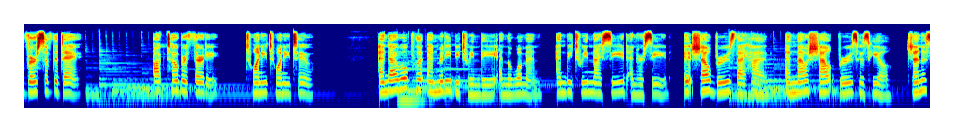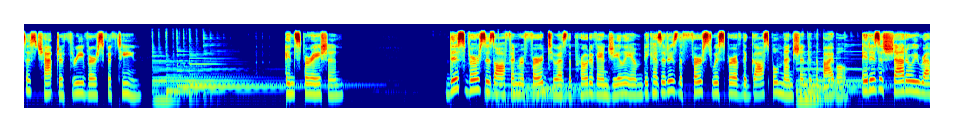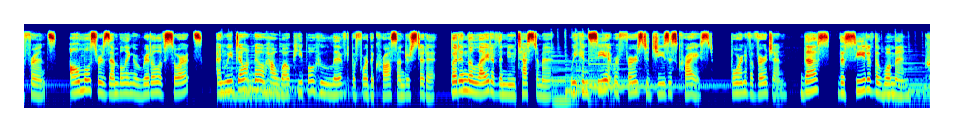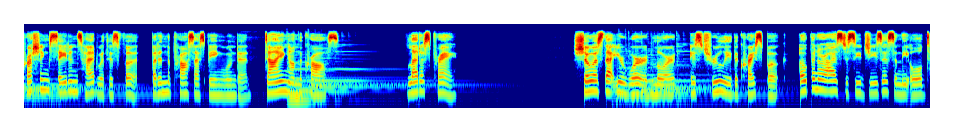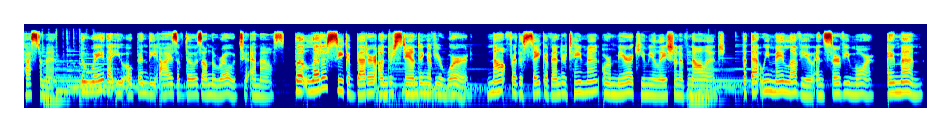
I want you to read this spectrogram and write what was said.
Verse of the day October 30, 2022. And I will put enmity between thee and the woman, and between thy seed and her seed. It shall bruise thy head, and thou shalt bruise his heel. Genesis chapter 3, verse 15. Inspiration This verse is often referred to as the Protevangelium because it is the first whisper of the gospel mentioned in the Bible. It is a shadowy reference, almost resembling a riddle of sorts, and we don't know how well people who lived before the cross understood it. But in the light of the New Testament, we can see it refers to Jesus Christ, born of a virgin. Thus, the seed of the woman, crushing Satan's head with his foot, but in the process being wounded, dying on the cross. Let us pray. Show us that your word, Lord, is truly the Christ book. Open our eyes to see Jesus in the Old Testament, the way that you opened the eyes of those on the road to Emmaus. But let us seek a better understanding of your word, not for the sake of entertainment or mere accumulation of knowledge, but that we may love you and serve you more. Amen.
